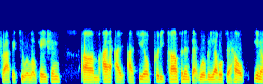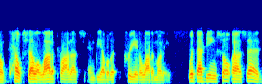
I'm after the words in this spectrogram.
traffic to a location. Um, I, I, I feel pretty confident that we'll be able to help, you know, help sell a lot of products and be able to create a lot of money. With that being so, uh, said,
